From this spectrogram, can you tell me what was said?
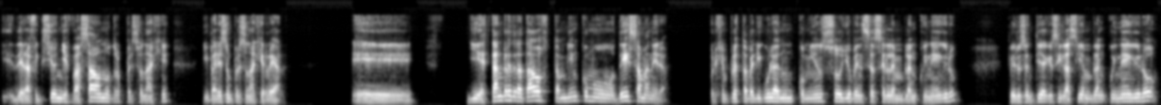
de la ficción y es basado en otros personajes y parece un personaje real. Eh, y están retratados también como de esa manera. Por ejemplo, esta película en un comienzo yo pensé hacerla en blanco y negro, pero sentía que si la hacía en blanco y negro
